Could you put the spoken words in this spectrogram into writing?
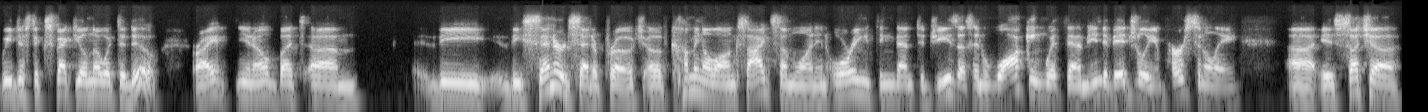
we just expect you'll know what to do. Right. You know, but, um, the the centered set approach of coming alongside someone and orienting them to Jesus and walking with them individually and personally uh, is such a,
